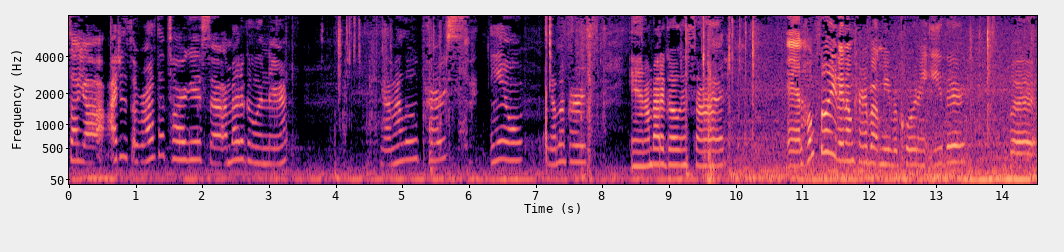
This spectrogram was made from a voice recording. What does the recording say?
So y'all i just arrived at target so i'm about to go in there. Got my little purse Ew. got my purse and i'm about to go inside. And hopefully they don't care about me recording either but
